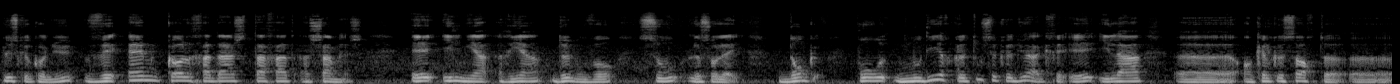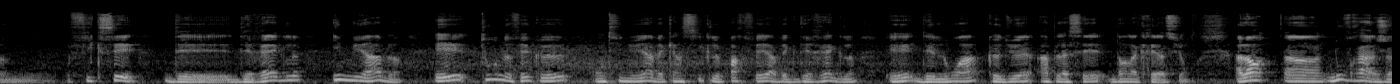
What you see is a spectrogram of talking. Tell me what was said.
plus que connue, Ve'en kol chadash tachat hashamesh. Et il n'y a rien de nouveau sous le soleil. Donc, pour nous dire que tout ce que Dieu a créé, il a euh, en quelque sorte euh, fixé des, des règles immuables et tout ne fait que continuer avec un cycle parfait, avec des règles et des lois que Dieu a placées dans la création. Alors, un ouvrage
